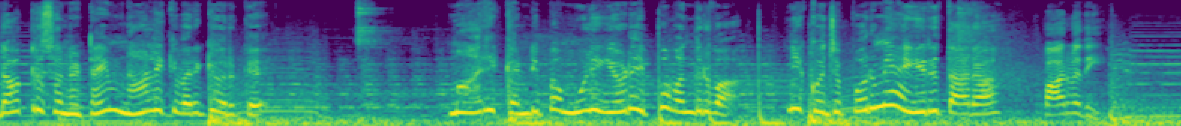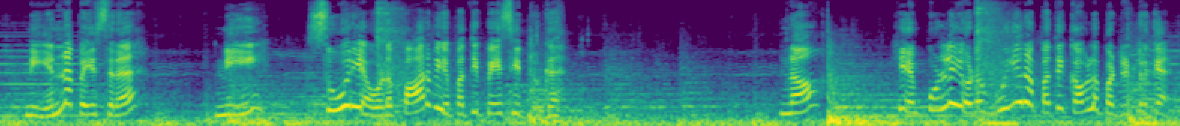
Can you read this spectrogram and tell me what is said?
டாக்டர் சொன்ன டைம் நாளைக்கு வரைக்கும் இருக்கு. மாறி கண்டிப்பா மூலிகையோட இப்ப வந்துருவா. நீ கொஞ்சம் பொறுமையா இரு தாரா. பார்வதி நீ என்ன பேசுற? நீ சூர்யாவோட பார்வைய பத்தி பேசிட்டு இருக்க. நான் என் புள்ளையோட உயிரை பத்தி கவலைப்பட்டுட்டு இருக்கேன்.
